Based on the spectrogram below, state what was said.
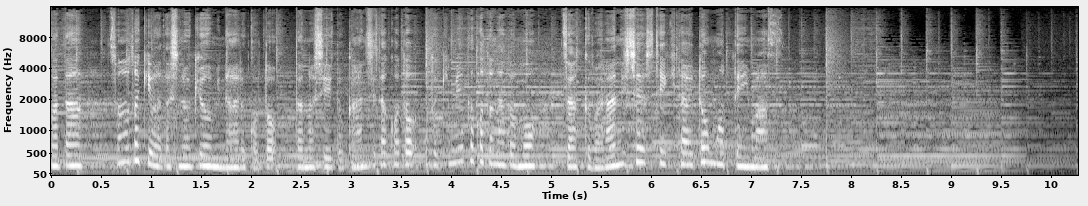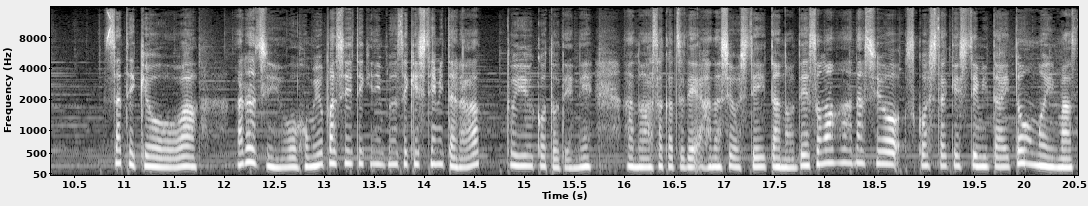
またその時私の興味のあること楽しいと感じたことときめいたことなどもざっくばらんにシェアしていきたいと思っています。さて今日はアラジンをホメオパシー的に分析してみたら？ということでねあの朝活で話をしていたのでその話を少しだけしてみたいと思います。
